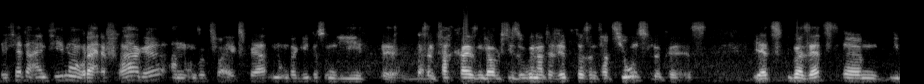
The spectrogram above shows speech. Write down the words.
ich hätte ein Thema oder eine Frage an unsere zwei Experten und da geht es um die, äh, was in Fachkreisen, glaube ich, die sogenannte Repräsentationslücke ist. Jetzt übersetzt, ähm, die,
